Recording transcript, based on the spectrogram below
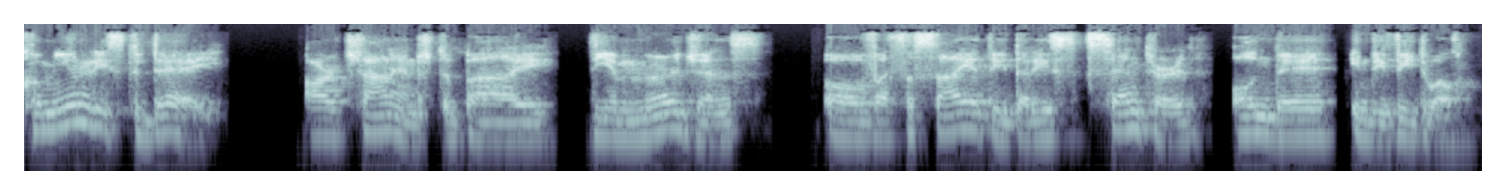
communities today are challenged by the emergence of a society that is centered on the individual.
